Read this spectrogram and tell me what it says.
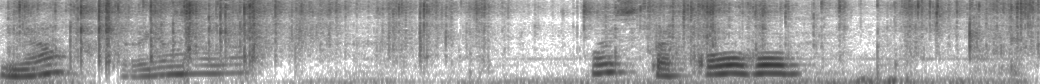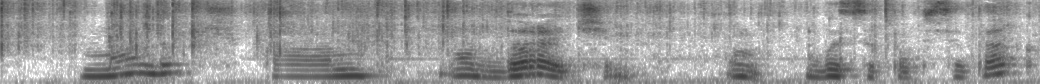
я отримала ось такого малючка. От, до речі, он висипався, так?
